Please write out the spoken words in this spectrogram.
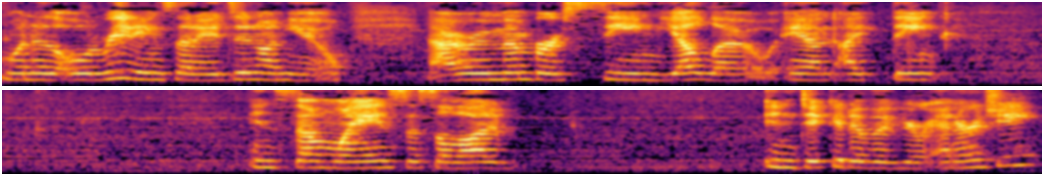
one of the old readings that I did on you. I remember seeing yellow and I think in some ways that's a lot of indicative of your energy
